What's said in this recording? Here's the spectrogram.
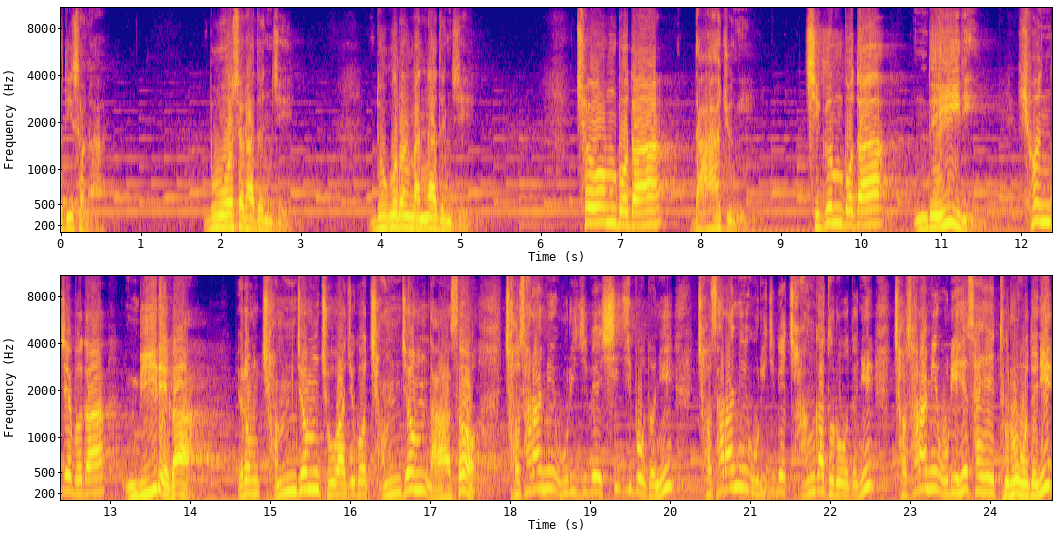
어디서나 무엇을 하든지 누구를 만나든지 처음보다 나중이 지금보다 내일이 현재보다 미래가 여러분 점점 좋아지고 점점 나아서 저 사람이 우리 집에 시집 오더니 저 사람이 우리 집에 장가 들어오더니 저 사람이 우리 회사에 들어오더니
